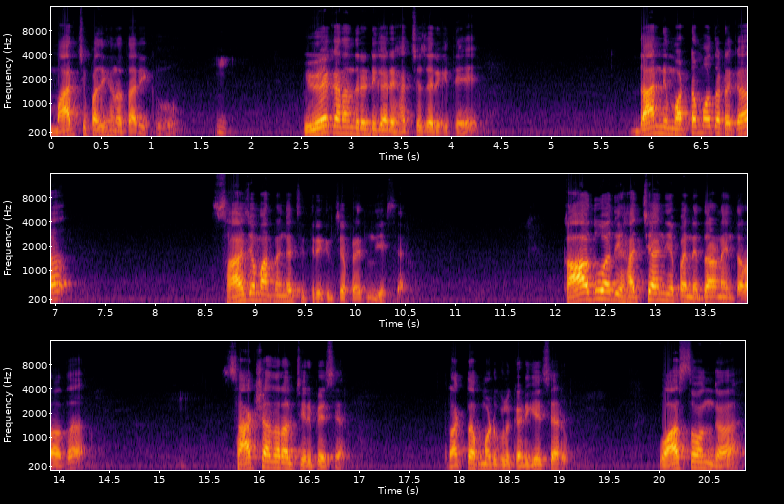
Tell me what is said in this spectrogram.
మార్చి పదిహేనో తారీఖు. వివేకానంద రెడ్డి గారి హత్య జరిగితే దాన్ని మొట్టమొదటగా సహజ మరణంగా చిత్రీకరించే ప్రయత్నం చేశారు. కాదు అది హత్య అని చెప్పి నిర్ధారణ అయిన తర్వాత సాక్ష్యాధారాలు చెరిపేశారు. రక్తపు మడుగులు కడిగేశారు. వాస్తవంగా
